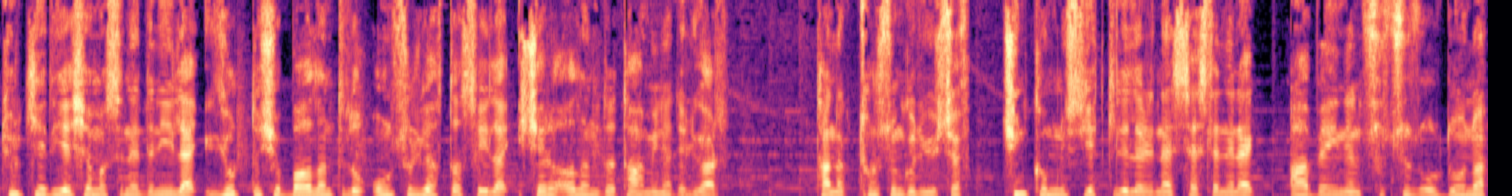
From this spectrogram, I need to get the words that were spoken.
Türkiye'de yaşaması nedeniyle yurt dışı bağlantılı unsur yaftasıyla içeri alındığı tahmin ediliyor. Tanık Tursungül Yusuf, Çin komünist yetkililerine seslenerek ağabeyinin suçsuz olduğunu,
